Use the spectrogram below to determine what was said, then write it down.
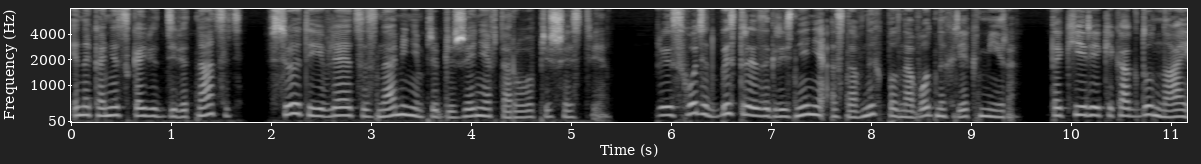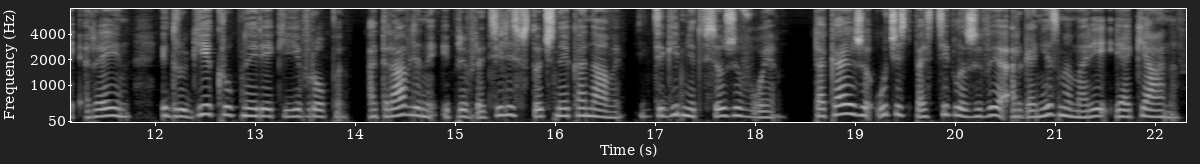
и, наконец, COVID-19 – все это является знаменем приближения второго пришествия. Происходит быстрое загрязнение основных полноводных рек мира. Такие реки, как Дунай, Рейн и другие крупные реки Европы, отравлены и превратились в сточные канавы, где гибнет все живое. Такая же участь постигла живые организмы морей и океанов.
